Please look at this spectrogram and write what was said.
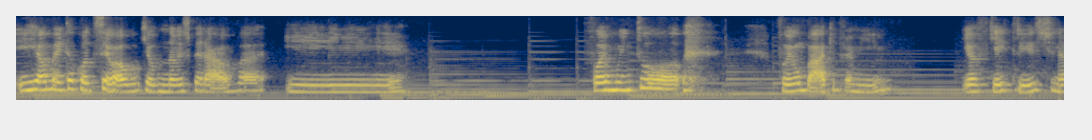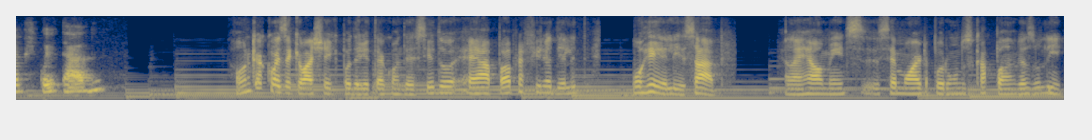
E realmente aconteceu algo que eu não esperava. E. Foi muito. Foi um baque pra mim. E eu fiquei triste, né? Porque coitado. A única coisa que eu achei que poderia ter acontecido é a própria filha dele morrer ali, sabe? Ela realmente ser morta por um dos capangas do Lee.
